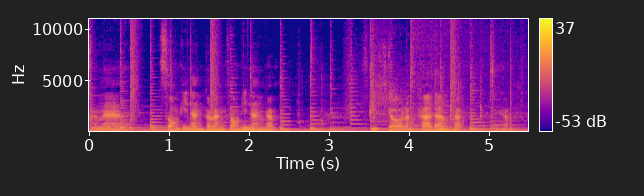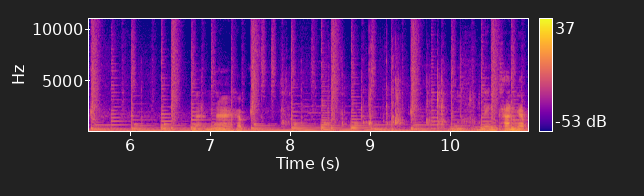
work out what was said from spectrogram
ข้างหน้า 2 ที่นั่งข้างหลัง 2 ที่นั่งครับ สีเขียวหลังคาดำครับนะครับด้านหน้าครับ คันครับ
